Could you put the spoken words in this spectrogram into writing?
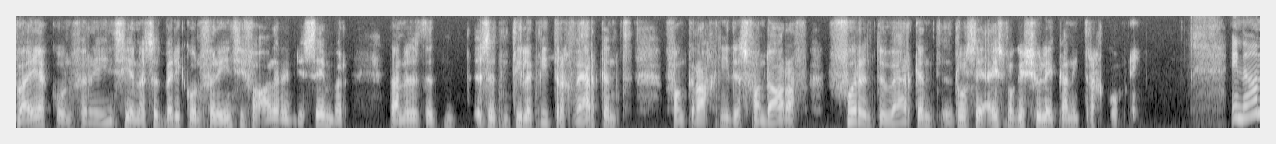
by 'n konferensie en as dit by die konferensie verander in Desember dan is dit is dit natuurlik nie terugwerkend van krag nie dis van daar af vorentoe werkend dit wil sê Ysmakashule kan nie terugkom nie En dan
